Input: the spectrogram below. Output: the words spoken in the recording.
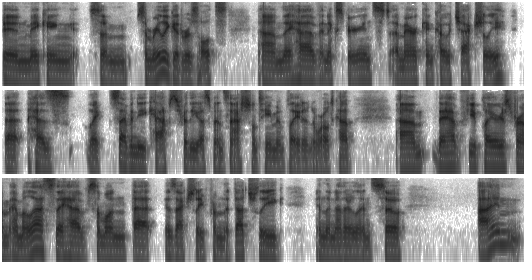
been making some some really good results. Um, they have an experienced American coach actually that has like 70 caps for the U.S. men's national team and played in the World Cup. Um, they have a few players from MLS. They have someone that is actually from the Dutch league in the Netherlands. So I'm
